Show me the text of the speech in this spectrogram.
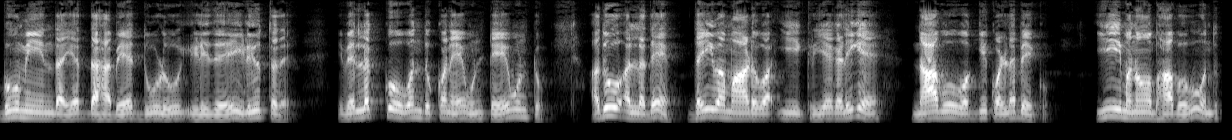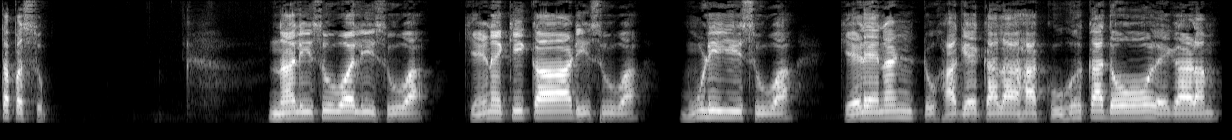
ಭೂಮಿಯಿಂದ ಎದ್ದ ಹಬೆ ಧೂಳು ಇಳಿದೇ ಇಳಿಯುತ್ತದೆ. ಇವೆಲ್ಲಕ್ಕೂ ಒಂದು ಕೊನೆ ಉಂಟೇ ಉಂಟು. ಅದೂ ಅಲ್ಲದೆ ದೈವ ಮಾಡುವ ಈ ಕ್ರಿಯೆಗಳಿಗೆ ನಾವು ಒಗ್ಗಿಕೊಳ್ಳಬೇಕು. ಈ ಮನೋಭಾವವು ಒಂದು ತಪಸ್ಸು. ನಲಿಸುವಲಿಸುವ ಕೆಣಕಿ ಕಾಡಿಸುವ, ಮುಳಿಯಿಸುವ, ಕೆಳೆನಂಟು ಹಗೆ ಕಲಹ ಕುಹಕದೋಳೆಗಳಂ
